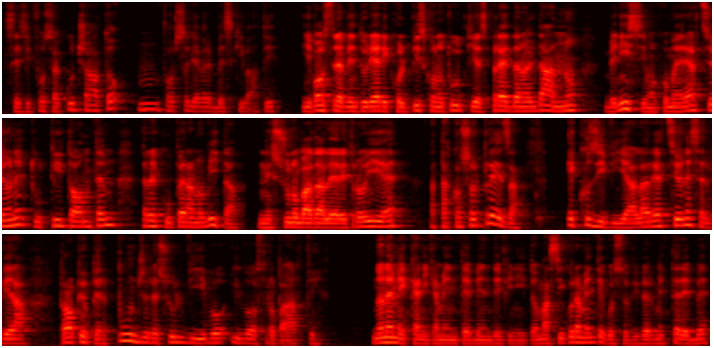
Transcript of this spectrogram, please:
Se si fosse accucciato, mm, forse li avrebbe schivati. I vostri avventurieri colpiscono tutti e spreadano il danno? Benissimo, come reazione tutti i Tomtem recuperano vita. Nessuno bada alle retroie? Attacco a sorpresa. E così via, la reazione servirà proprio per pungere sul vivo il vostro party. Non è meccanicamente ben definito, ma sicuramente questo vi permetterebbe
